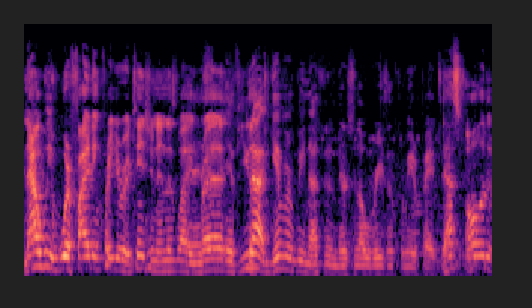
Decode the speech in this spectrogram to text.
Now we we're fighting for your attention, and it's like, And bruh, if, you're the- not giving me nothing, there's no reason for me to pay attention. that's all it. of it.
